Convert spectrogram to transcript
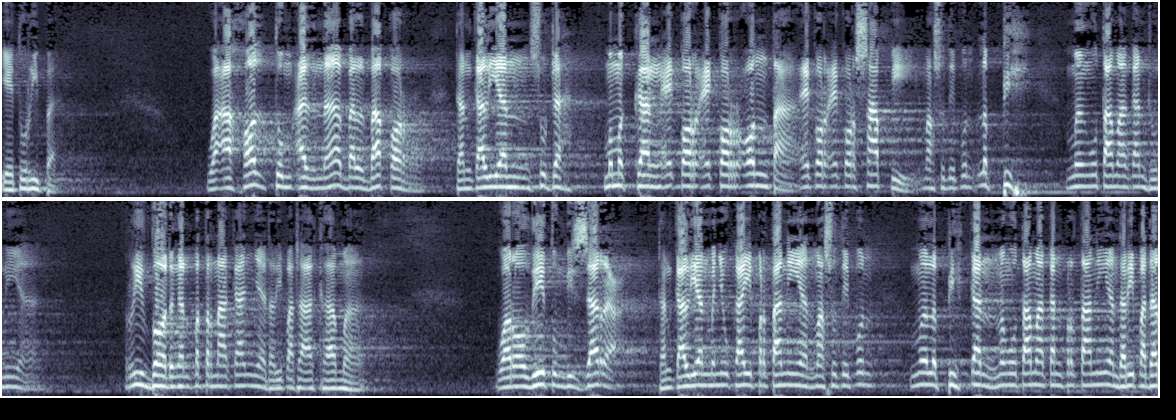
yaitu riba. Wa akhadtum adnabal baqar dan kalian sudah memegang ekor-ekor onta, ekor-ekor sapi, maksudnya pun lebih mengutamakan dunia, ridho dengan peternakannya daripada agama. Waraditum bizara. Dan kalian menyukai pertanian maksudnya pun melebihkan mengutamakan pertanian daripada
